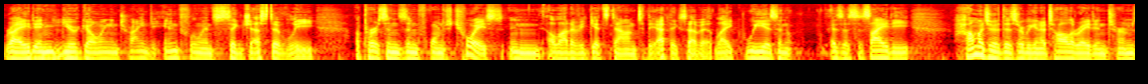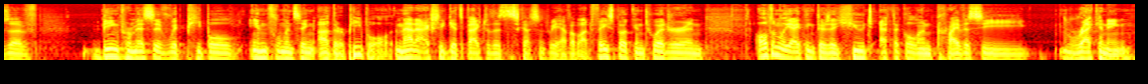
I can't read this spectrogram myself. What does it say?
right? And Mm-hmm. you're going and trying to influence suggestively a person's informed choice, and a lot of it gets down to the ethics of it. Like we as an as a society, how much of this are we going to tolerate in terms of being permissive with people influencing other people. And that actually gets back to those discussions we have about Facebook and Twitter. And ultimately, I think there's a huge ethical and privacy reckoning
